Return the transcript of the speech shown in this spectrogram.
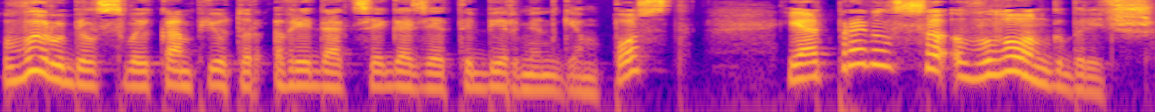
вырубил свой компьютер в редакции газеты «Бирмингем-Пост» и отправился в Лонгбридж,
